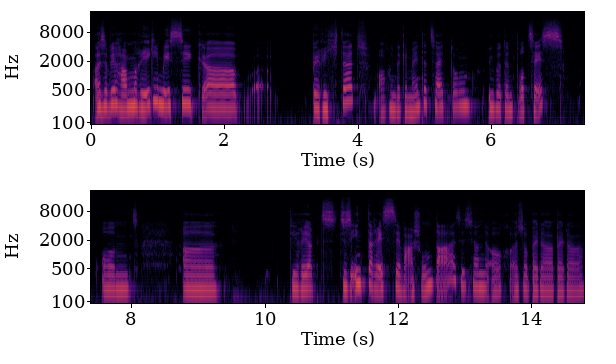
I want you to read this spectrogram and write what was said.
Also wir haben regelmäßig äh, berichtet, auch in der Gemeindezeitung, über den Prozess und äh, die Reaktion, das Interesse war schon da. Es ist ja auch also bei der, bei der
